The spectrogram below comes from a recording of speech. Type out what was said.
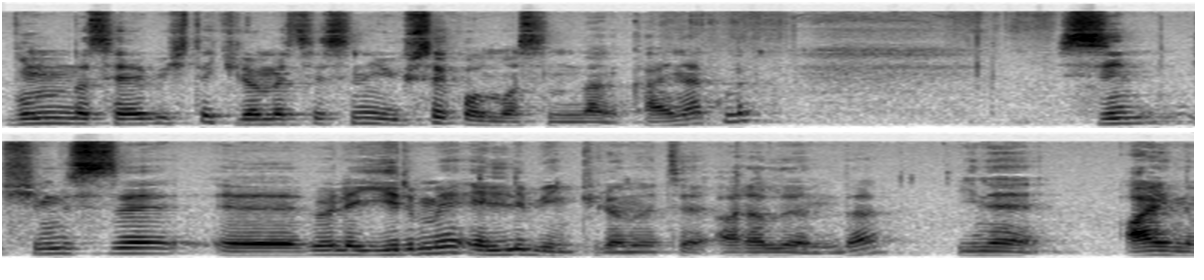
Bunun da sebebi işte kilometresinin yüksek olmasından kaynaklı. Sizin şimdi size e, böyle 20-50 bin kilometre aralığında yine aynı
